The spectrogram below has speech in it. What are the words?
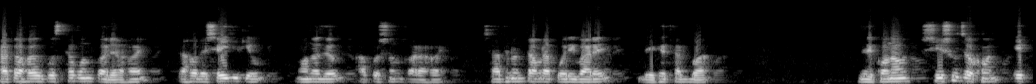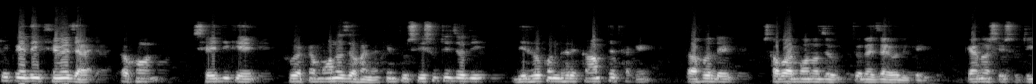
থাকা হয়, উপস্থাপন করা হয়, তাহলে সেই দিকেও মনোযোগ আকর্ষণ করা হয়। সাধারণত আমরা পরিবারে দেখে থাকবা যে কোনো শিশু যখন একটু কেঁদেই থেমে যায়, তখন সেই দিকে খুব একটা মনোযোগ হয় না। কিন্তু শিশুটি যদি দীর্ঘক্ষণ ধরে কাঁদতে থাকে, তাহলে সবার মনোযোগ চলে যায় ওদিকে। কেন শিশুটি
